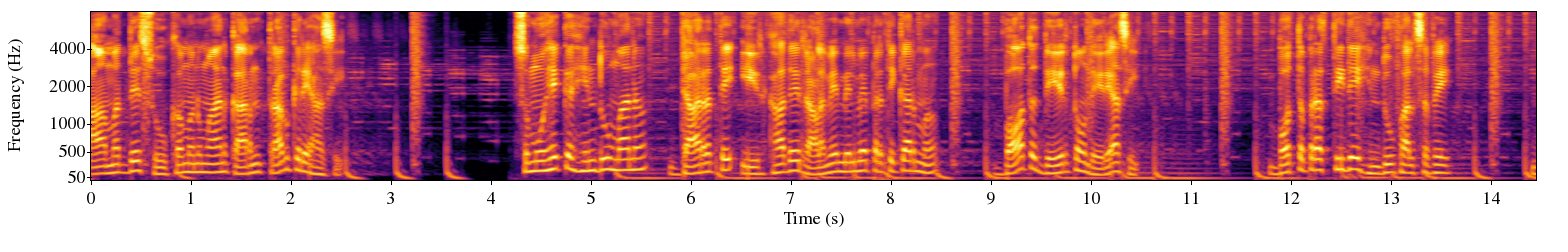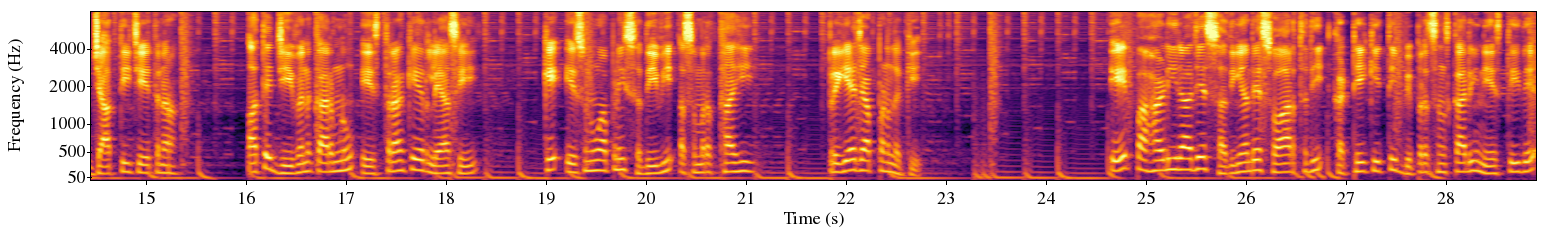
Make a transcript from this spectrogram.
ਆਮਦ ਦੇ ਸੂਖਮ ਅਨੁਮਾਨ ਕਾਰਨ ਤਰਵਕ ਰਿਹਾ ਸੀ। ਸਮੂਹਿਕ ਹਿੰਦੂ ਮਨ ਡਰ ਤੇ ਈਰਖਾ ਦੇ ਰਲਵੇਂ ਮਿਲਵੇਂ ਪ੍ਰਤੀਕਰਮ ਬਹੁਤ ਦੇਰ ਤੋਂ ਦੇ ਰਿਹਾ ਸੀ। ਬੁੱਤ ਪ੍ਰਸਤੀ ਦੇ ਹਿੰਦੂ ਫਲਸਫੇ, ਜਾਤੀ ਚੇਤਨਾ ਅਤੇ ਜੀਵਨ ਕਰਮ ਨੂੰ ਇਸ ਤਰ੍ਹਾਂ ਘੇਰ ਲਿਆ ਸੀ ਕਿ ਇਸ ਨੂੰ ਆਪਣੀ ਸਦੀਵੀ ਅਸਮਰੱਥਾ ਹੀ ਪ੍ਰਿਯ ਜਾਪਣ ਲੱਗੀ। ਇਹ ਪਹਾੜੀ ਰਾਜੇ ਸਦੀਆਂ ਦੇ ਸਵਾਰਥ ਦੀ ਇਕੱਠੀ ਕੀਤੀ ਵਿਪਰ ਸੰਸਕਾਰੀ ਨੇਸਤੀ ਦੇ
